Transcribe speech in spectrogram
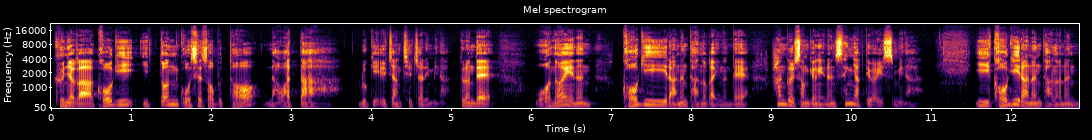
그녀가 거기 있던 곳에서부터 나왔다. 루키 1장 7절입니다. 그런데 원어에는 거기라는 단어가 있는데 한글 성경에는 생략되어 있습니다. 이 거기라는 단어는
